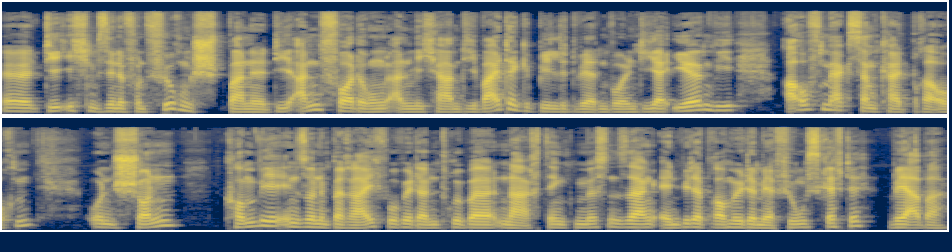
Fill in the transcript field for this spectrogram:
äh, die ich im Sinne von Führungsspanne, die Anforderungen an mich haben, die weitergebildet werden wollen, die ja irgendwie Aufmerksamkeit brauchen und schon kommen wir in so einen Bereich, wo wir dann drüber nachdenken müssen, sagen, entweder brauchen wir wieder mehr Führungskräfte, wäre aber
